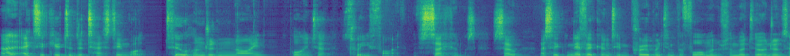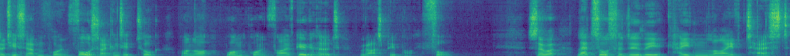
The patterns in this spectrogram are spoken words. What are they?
and it executed the test in what, 209.35 seconds. So a significant improvement in performance from the 237.4 seconds it took on our 1.5 gigahertz Raspberry Pi 4. So uh, let's also do the Kdenlive test.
